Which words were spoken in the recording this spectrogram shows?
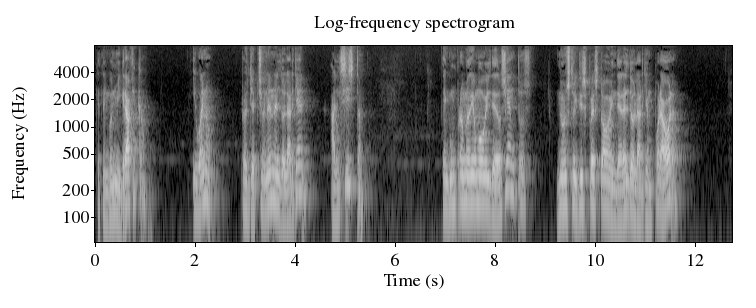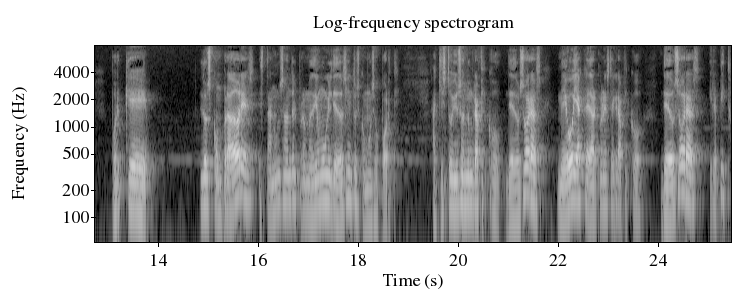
que tengo en mi gráfica. Y bueno, proyección en el dólar yen, alcista. Tengo un promedio móvil de 200. No estoy dispuesto a vender el dólar yen por ahora. Porque los compradores están usando el promedio móvil de 200 como soporte. Aquí estoy usando un gráfico de dos horas. Me voy a quedar con este gráfico de dos horas y repito,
